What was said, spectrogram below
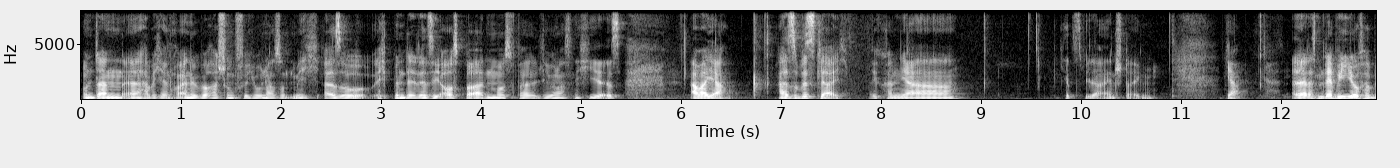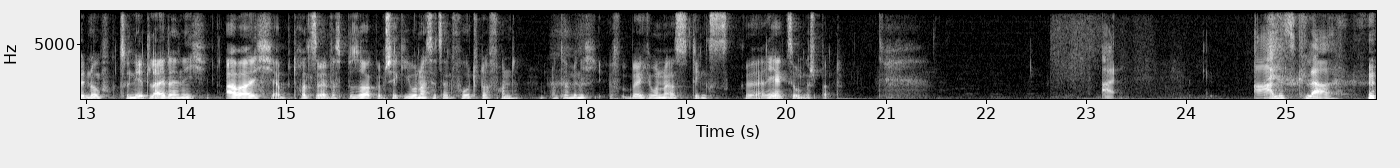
Und dann äh, habe ich einfach eine Überraschung für Jonas und mich. Also ich bin der, der sie ausbaden muss, weil Jonas nicht hier ist. Aber ja, also bis gleich. Wir können ja jetzt wieder einsteigen. Ja, äh, das mit der Videoverbindung funktioniert leider nicht, aber ich habe trotzdem etwas besorgt und schicke Jonas jetzt ein Foto davon. Und dann bin ich über Jonas Dings äh, Reaktion gespannt. Alles klar.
